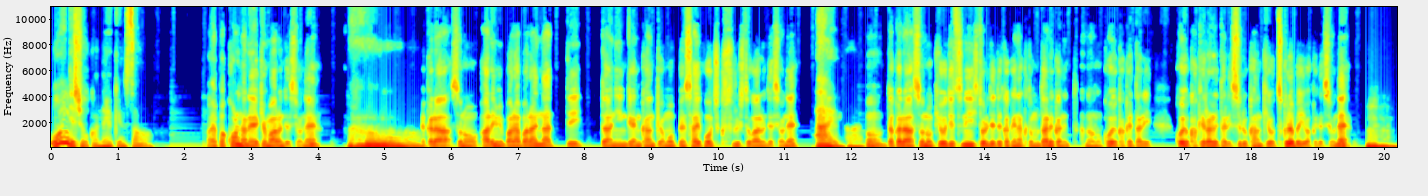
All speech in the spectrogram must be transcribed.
多いんでしょうかねケンさん。やっぱコロナの影響もあるんですよね。うんだからそのある意味バラバラになっていった人間関係をもう一遍再構築する必要があるんですよね。はいはい。うん、だからその休日に一人で出かけなくても誰かにあの声をかけたり声をかけられたりする関係を作ればいいわけですよね。うん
